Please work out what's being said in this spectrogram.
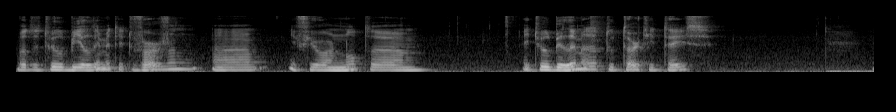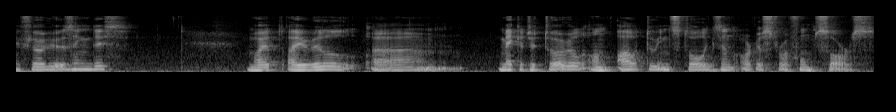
but it will be a limited version. Uh, if you are not um, it will be limited to 30 days if you're using this but I will um, make a tutorial on how to install Xen Orchestra from source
